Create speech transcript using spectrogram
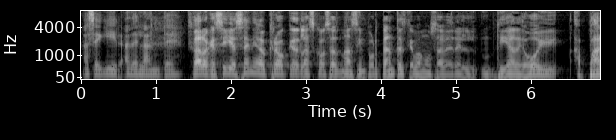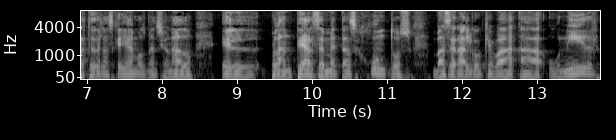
a seguir adelante. Claro que sí, Yesenia. Yo creo que las cosas más importantes que vamos a ver el día de hoy, aparte de las que ya hemos mencionado, el plantearse metas juntos va a ser algo que va a unir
